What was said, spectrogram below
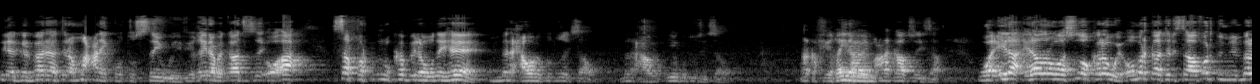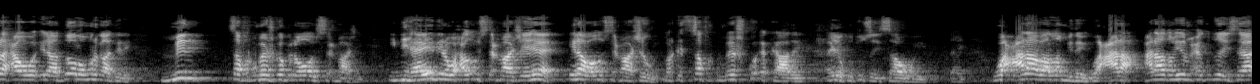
ilaa garbaari had tira macnay ku tustay wey. Fii hayra bay kaa tustay oo ah safarku inuu ka bilowday hee madaxaaw bay kutusaysaa madaxaaw ayay kutusaysaa marka fii hayraha bay macna kaa tusaysaa. Wa ilaa ilaaduna waa sidoo kale wey. Oo markaad tiri saafartu min belaxaw ilaa doolow markaad tiri min safarku meeshu ka bilowda isticmaashay nihaayadiina waxaad u isticmaashay he? Ilaa baad u isticmaashay marka safarku meesha ku ekaaday ayay kutusaysaa wey wa calaa baa la miday wa calaa. Calaaduna iyadu maxay kutusaysaa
